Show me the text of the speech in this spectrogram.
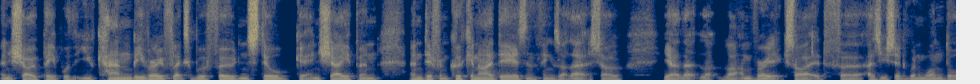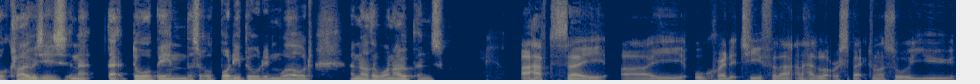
and show people that you can be very flexible with food and still get in shape and and different cooking ideas and things like that. So yeah, that like, like I'm very excited for as you said when one door closes and that that door being the sort of bodybuilding world, another one opens. I have to say, I all credit to you for that, and I had a lot of respect when I saw you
